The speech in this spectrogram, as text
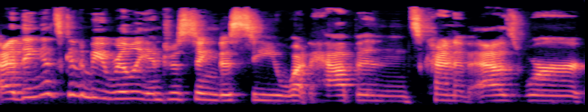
I think it's going to be really interesting to see what happens, kind of as we're.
